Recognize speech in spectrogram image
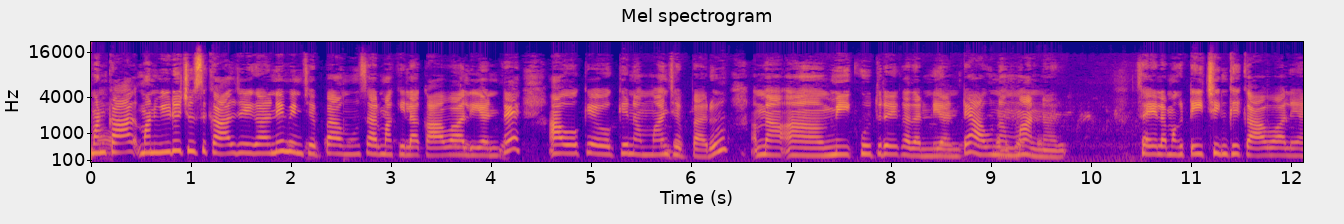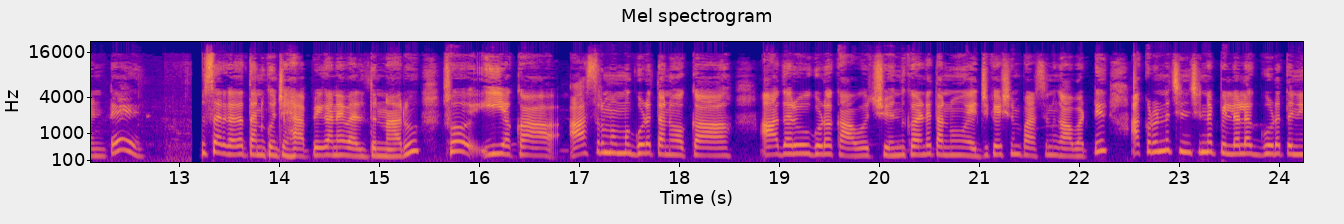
మన కాల్ మన వీడియో చూసి కాల్ చేయగానే మేము చెప్పాము సార్ మాకు ఇలా కావాలి అంటే ఆ ఓకే ఓకేనమ్మా అని చెప్పారు. మా- మీ కూతురే కదండి అంటే అవునమ్మా అన్నారు. సరే ఇలా మాకు టీచింగ్కి కావాలి అంటే చూసారు కదా తను కొంచెం హ్యాపీగానే వెళ్తున్నారు. సో ఈ యొక్క ఆశ్రమం కూడా తను ఒక ఆదరు కూడా కావచ్చు. ఎందుకంటే తను ఎడ్యుకేషన్ పర్సన్ కాబట్టి అక్కడున్న చిన్న చిన్న పిల్లలకు కూడా తను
